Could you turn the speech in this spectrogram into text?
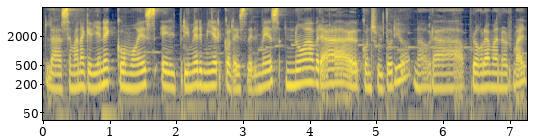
La semana que viene, como es el primer miércoles del mes, no habrá consultorio, no habrá programa normal,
